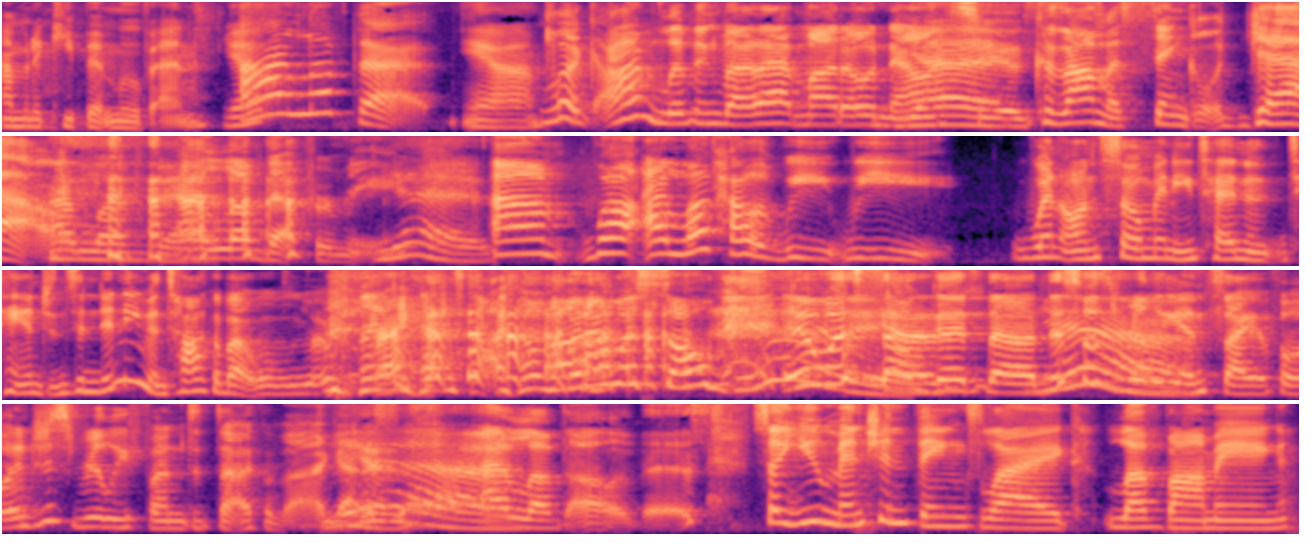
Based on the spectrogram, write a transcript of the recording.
I'm going to keep it moving. Yeah. I love that. Yeah. Look, I'm living by that motto now Yes. too, because I'm a single gal. I love that. I love that for me. yes. Um. Well, I love how we we went on so many tan- tangents and didn't even talk about what we were planning about. but it was so good. It was so Yes. good though. This was really insightful and just really fun to talk about. I. Yeah. I loved all of this. So you mentioned things like love bombing,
